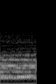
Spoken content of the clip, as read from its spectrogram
you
